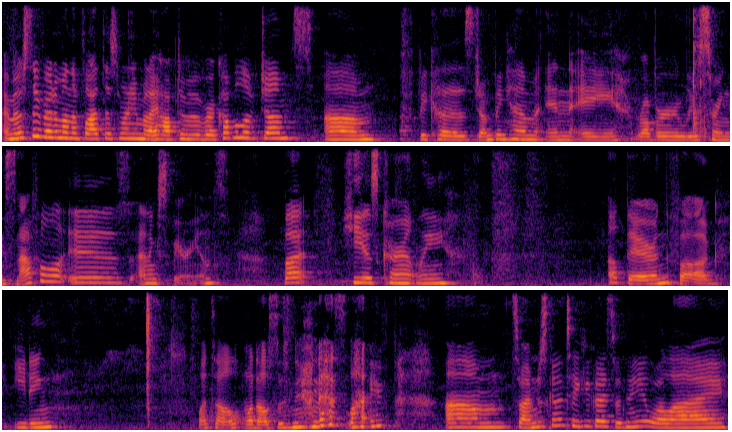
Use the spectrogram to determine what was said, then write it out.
I mostly rode him on the flat this morning, but I hopped him over a couple of jumps um, because jumping him in a rubber loose ring snaffle is an experience. But he is currently out there in the fog eating what else, what else is new in his life. Um, so I'm just gonna take you guys with me while I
